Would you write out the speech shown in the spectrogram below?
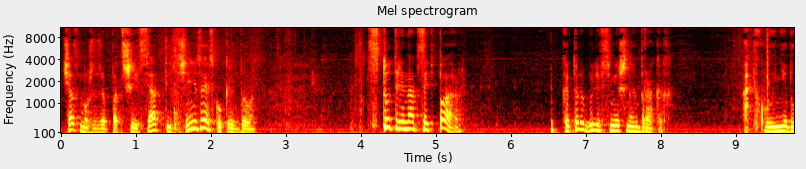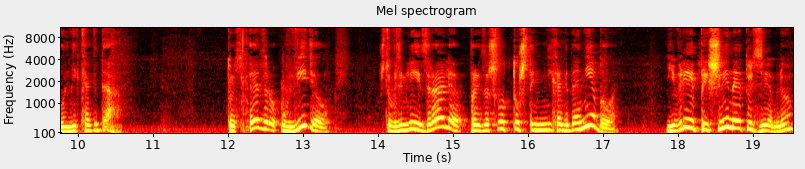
сейчас может уже под 60 тысяч, я не знаю, сколько их было. 113 пар – которые были в смешанных браках. А такого не было никогда. То есть Эзра увидел, что в земле Израиля произошло то, что никогда не было. Евреи пришли на эту землю,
